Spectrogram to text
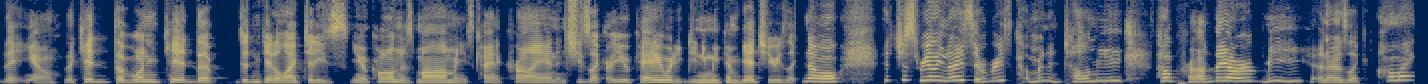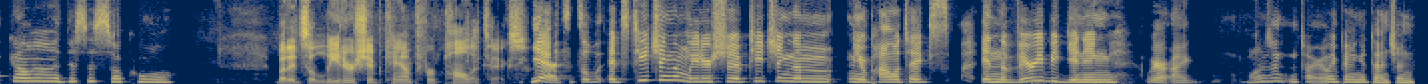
that you know, the kid, the one kid that didn't get elected, he's you know calling his mom and he's kind of crying, and she's like, "Are you okay? What do you, do you need me to come get you?" He's like, "No, it's just really nice. Everybody's coming and telling me how proud they are of me," and I was like, "Oh my god, this is so cool." But it's a leadership camp for politics. Yeah, it's it's, a, it's teaching them leadership, teaching them you know politics. In the very beginning, where I wasn't entirely paying attention,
